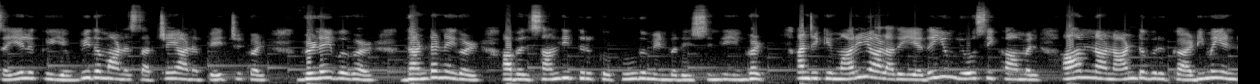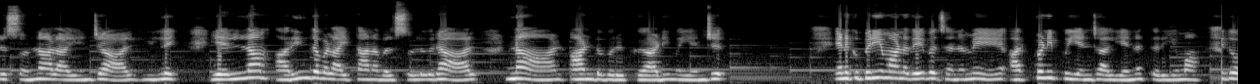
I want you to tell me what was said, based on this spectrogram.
செயலுக்கு எவ்விதமான சர்ச்சையான பேச்சுக்கள் விளைவுகள் தண்டனைகள் அவள் சந்தித்திருக்க கூடும் என்பதை சிந்தியுங்கள். அன்றைக்கு மரியாள் அதை எதையும் யோசிக்காமல் ஆம் நான் ஆண்டவருக்கு அடிமை என்று சொன்னாளா என்றால் இல்லை. எல்லாம் அறிந்தவளாய்த்தான் அவள் சொல்லுகிறாள். நான் ஆண்டவருக்கு அடிமை என்று. எனக்கு பிரியமான தேவ ஜனமே அர்ப்பணிப்பு என்றால் என்ன தெரியுமா? இதோ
